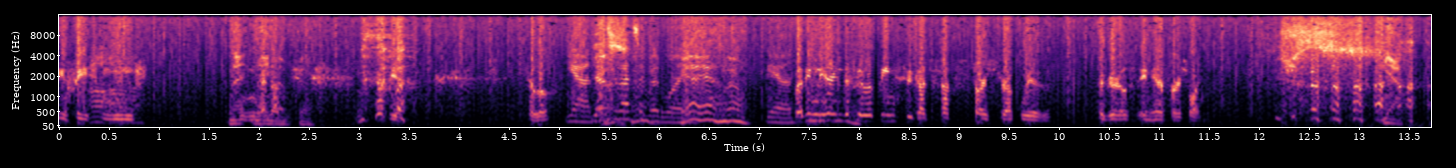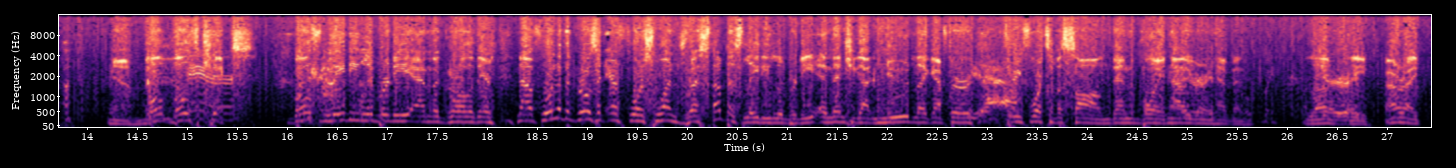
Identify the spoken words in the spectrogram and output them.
Yung face Oo. ni... Night, night ganon. love kill. Yeah. Hello? Yeah, that's, Yes. that's a good one. Yeah, yeah, no. Yeah. But in here in the Philippines, we got stuck, starstruck with the girls in Air Force One. Yeah. Yeah. Both, both Fair. chicks. Both Lady Liberty and the girl at the Air... Now, if one of the girls at Air Force One dressed up as Lady Liberty and then she got nude, like, after Yeah. three-fourths of a song, then the boy, now Yeah, you're in heaven. Oh Lovely. All right.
